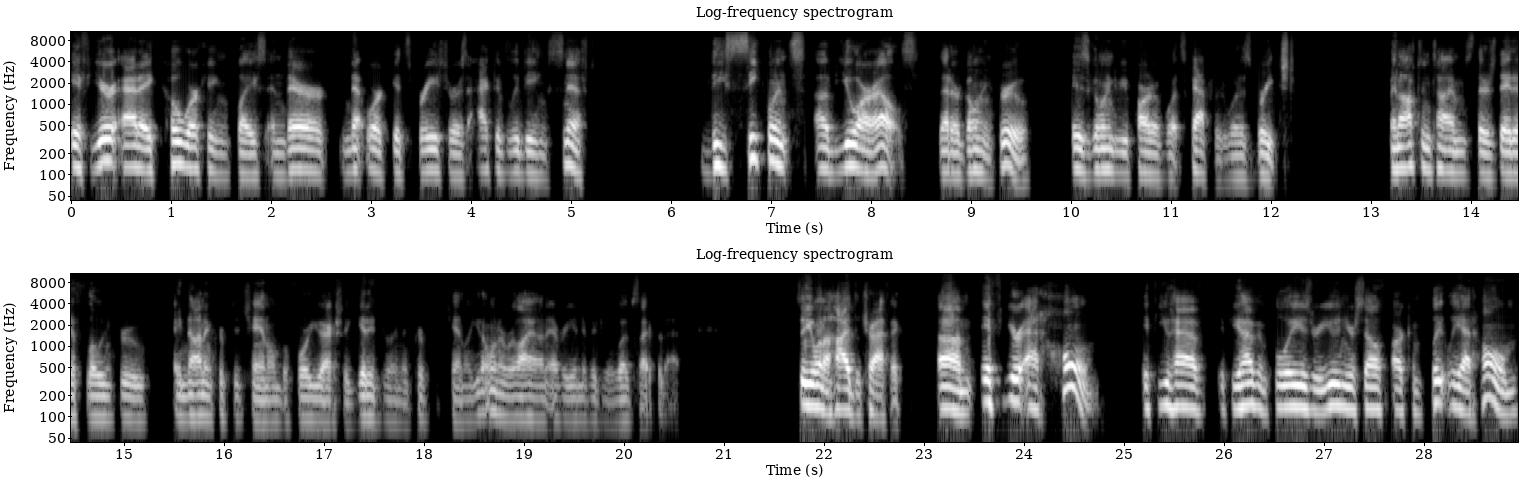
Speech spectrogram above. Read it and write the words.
if you're at a co-working place and their network gets breached or is actively being sniffed, the sequence of URLs that are going through is going to be part of what's captured, what is breached. And oftentimes there's data flowing through a non-encrypted channel before you actually get into an encrypted channel. You don't want to rely on every individual website for that. So you want to hide the traffic. Um, if you're at home, if you have if you have employees or you and yourself are completely at home,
